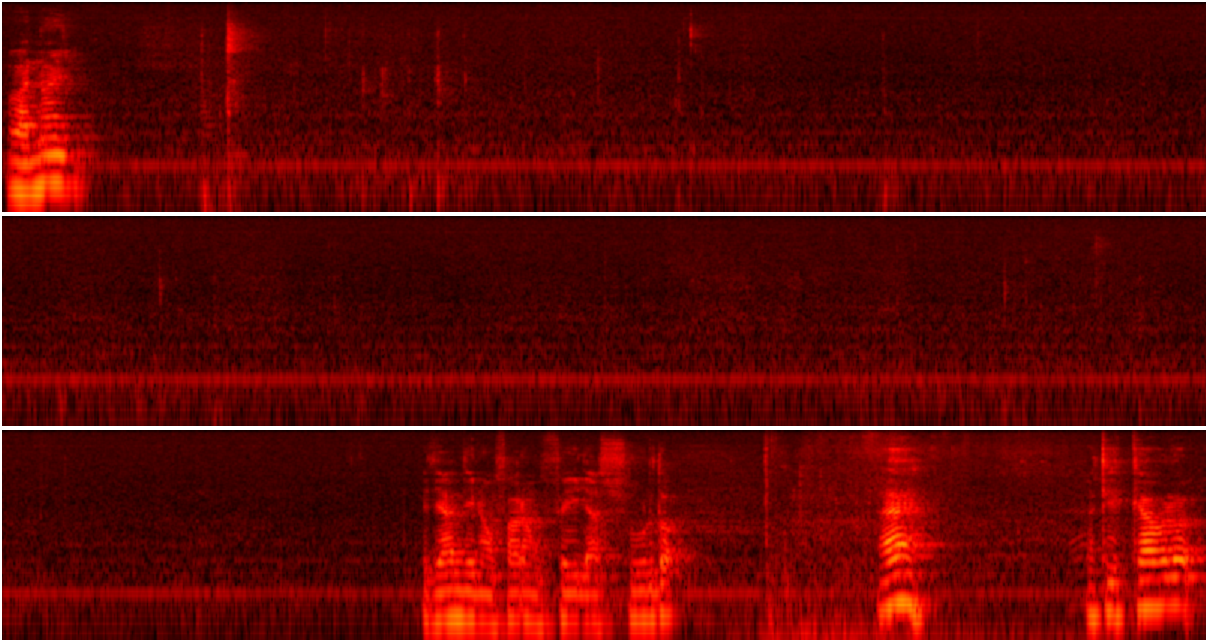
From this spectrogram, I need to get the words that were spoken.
Vabbè, noi Vediamo di non fare un fail assurdo. Eh? Ma che cavolo...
